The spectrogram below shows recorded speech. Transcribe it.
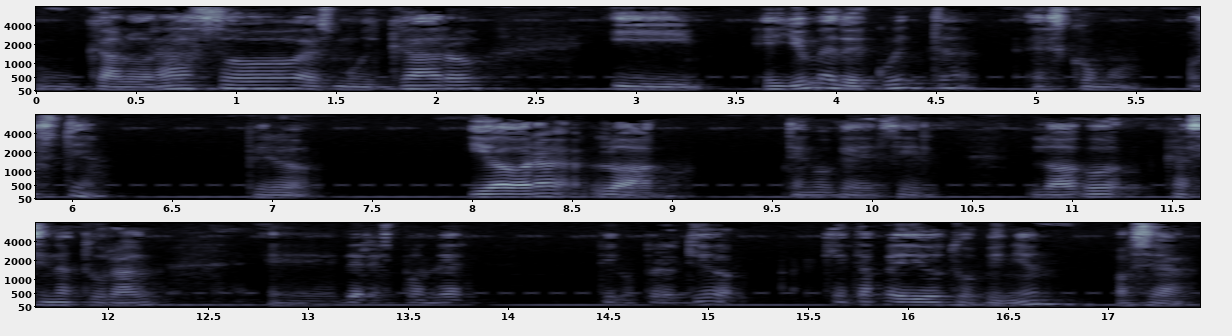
un calorazo, es muy caro y, yo me doy cuenta, es como, hostia, pero yo ahora lo hago, tengo que decir, lo hago casi natural eh, de responder. Digo, pero tío, ¿quién te ha pedido tu opinión? O sea,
